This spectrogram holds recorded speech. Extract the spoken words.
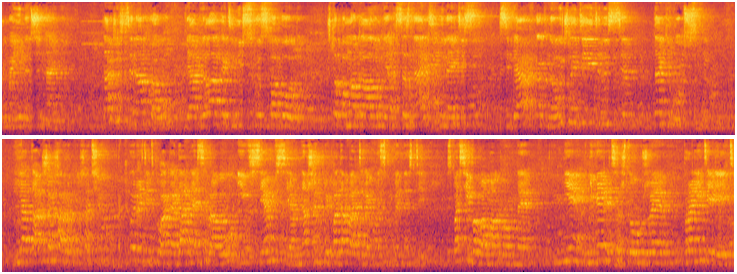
и мои начинания. Также в стенах РАУ я обрела академическую свободу, что помогало мне осознать и найти себя как в научной деятельности, так и в обществе. Я также хочу выразить благодарность РАУ и всем-всем нашим преподавателям особенностей. Спасибо вам огромное. Мне не верится, что уже пролетели эти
